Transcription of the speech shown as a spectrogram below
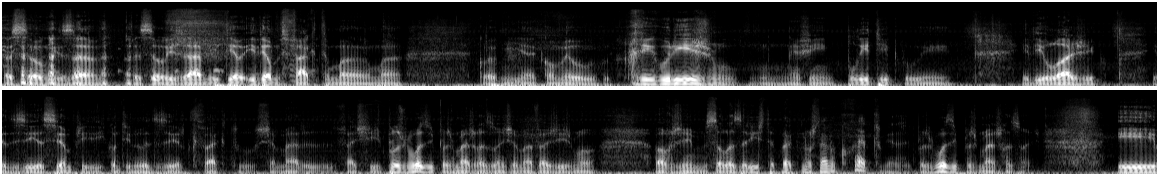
passou um exame, passou um exame e deu- e deu-me de facto uma, uma com a minha, com o meu rigorismo, enfim, político e ideológico, eu dizia sempre e continuo a dizer que de facto chamar fascismo, pelas boas e pelas más razões, chamar fascismo ao, ao regime salazarista para que não estava correto, dizer, pelas boas e pelas más razões. E,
